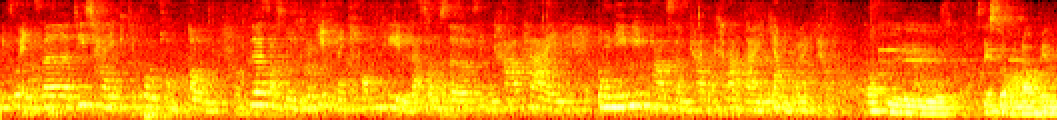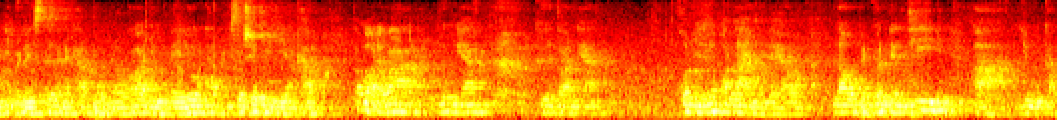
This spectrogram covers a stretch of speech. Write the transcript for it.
อินฟลูเอนเซอร์ที่ใช้อิทธิพลของตน เพื่อสนับสนุนธุรกิจในท้องถิ่น และส่งเสริมสินค้าไทย ตรงนี้มีความสำคัญขนาดไหนอย่างไรคะก็คือในส่วนของเราเป็นอินฟลูเอนเซอร์นะครับผมเราก็อยู่ในโลกของโซเชียลมีเดียครับต้องบอกเลยว่ายุคนี้คือตอนเนี้ยคนอยู่ในโลกออนไลน์หมดแล้ว เราเป็นคนหนึ่งที่ออยู่กับ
